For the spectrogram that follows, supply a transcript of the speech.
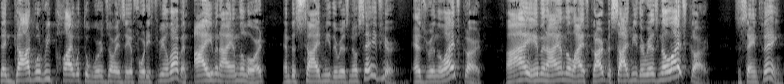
then God would reply with the words of Isaiah 43 11. I, even I, am the Lord, and beside me there is no Savior. Ezra in the lifeguard. I, even I, am the lifeguard. Beside me there is no lifeguard. It's the same thing.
